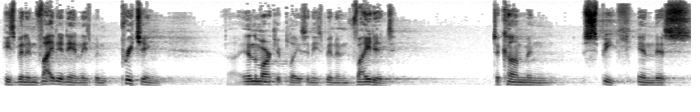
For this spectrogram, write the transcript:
He's been invited in, he's been preaching in the marketplace, and he's been invited to come and speak in this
